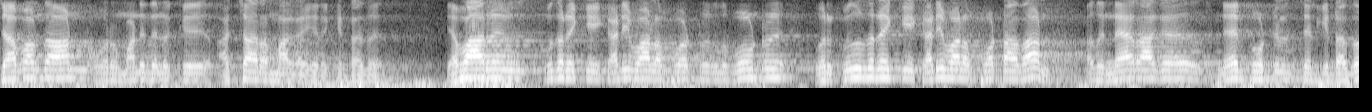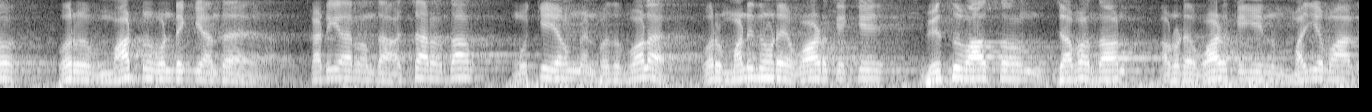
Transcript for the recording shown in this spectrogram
ஜபம்தான் ஒரு மனிதனுக்கு அச்சாரமாக இருக்கின்றது. எவ்வாறு குதிரைக்கு கடிவாளம் போட்டுவது போன்று ஒரு குதிரைக்கு கடிவாளம் போட்டால்தான் அது நேராக நேர்கோட்டில் செல்கின்றதோ ஒரு மாட்டு வண்டிக்கு அந்த கடிகாரம் அந்த அச்சாரம் தான் முக்கியம் என்பது போல ஒரு மனிதனுடைய வாழ்க்கைக்கு விசுவாசம் ஜபம்தான் அவனுடைய வாழ்க்கையின் மையமாக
